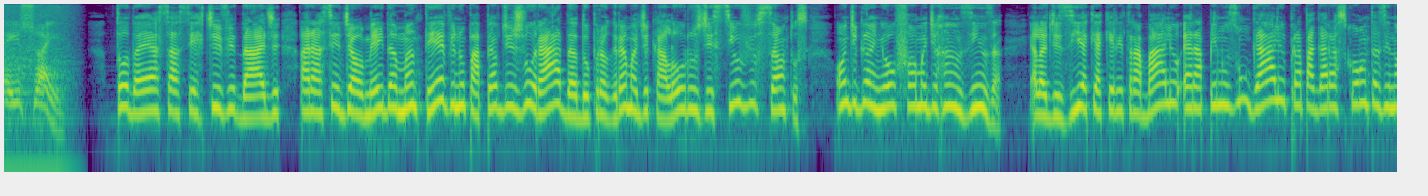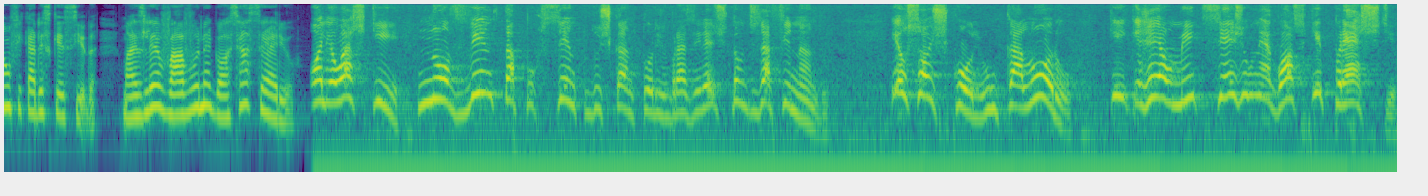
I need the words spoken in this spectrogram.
É isso aí. Toda essa assertividade, Aracide Almeida manteve no papel de jurada do programa de calouros de Silvio Santos, onde ganhou fama de ranzinza. Ela dizia que aquele trabalho era apenas um galho para pagar as contas e não ficar esquecida, mas levava o negócio a sério. Olha, eu acho que 90% dos cantores brasileiros estão desafinando. Eu só escolho um calouro que realmente seja um negócio que preste.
